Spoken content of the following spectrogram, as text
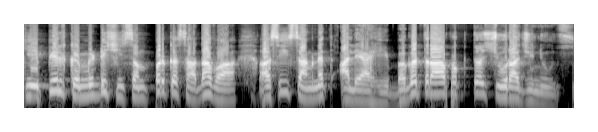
के पी एल कमिटीशी संपर्क साधावा असे सांगण्यात आले आहे. बघत राहा फक्त शिवराजी न्यूज.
